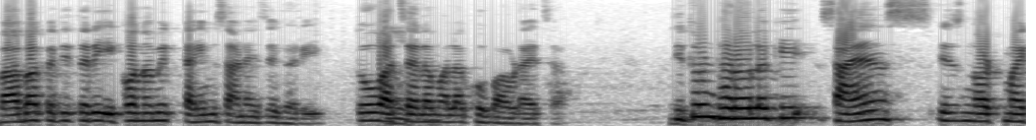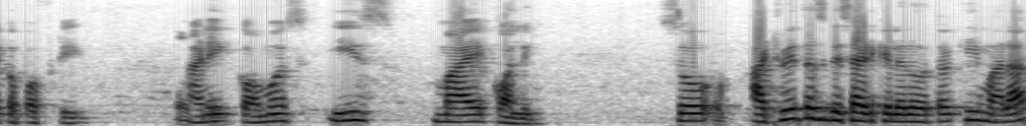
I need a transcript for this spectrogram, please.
बाबा कधीतरी इकॉनॉमिक टाइम्स आणायचे घरी तो वाचायला मला खूप आवडायचा. तिथून ठरवलं की science is not my cup of tea आणि commerce is my calling so आठवीतच डिसाईड केलेलं होतं की मला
